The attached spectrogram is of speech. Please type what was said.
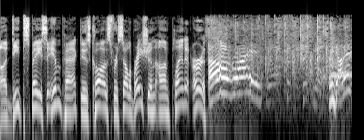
A deep space impact is cause for celebration on planet Earth. All right. We got it?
